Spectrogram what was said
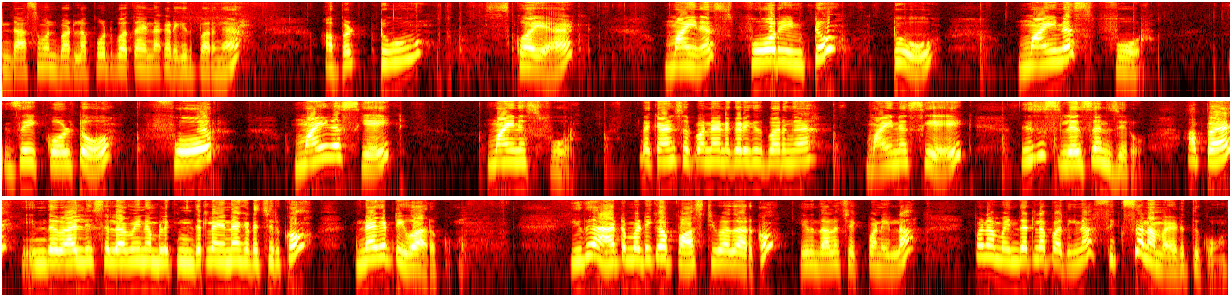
இந்த அசமன்பாட்டில் போட்டு பார்த்தா என்ன கிடைக்குது பாருங்கள் அப்போ two squared minus four into two minus four is equal to four minus eight minus four இதை கேன்சல் பண்ணால் என்ன கிடைக்குது பாருங்கள் minus eight this is less than zero அப்போ இந்த வேல்யூஸ் எல்லாமே நம்மளுக்கு இந்த இடத்துல என்ன கிடச்சிருக்கோம்? நெகட்டிவாக இருக்கும். இது ஆட்டோமேட்டிக்காக பாசிட்டிவாக தான் இருக்கும். இருந்தாலும் செக் பண்ணிடலாம். இப்போ நம்ம இந்த இடத்துல பார்த்தீங்கன்னா சிக்ஸை நம்ம எடுத்துக்குவோம்.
